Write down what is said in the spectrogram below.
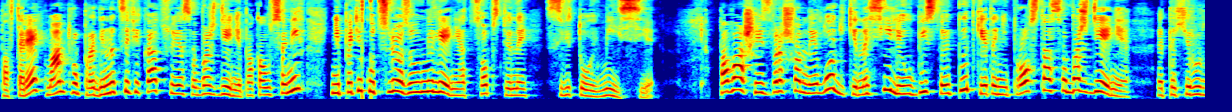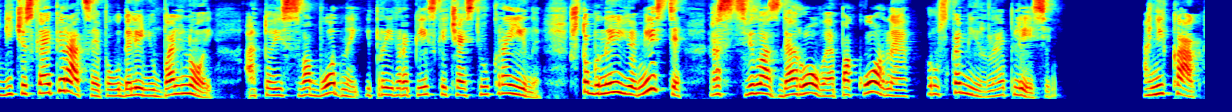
Повторять мантру про денацификацию и освобождение, пока у самих не потекут слезы умиления от собственной святой миссии. По вашей извращенной логике, насилие, убийство и пытки – это не просто освобождение, это хирургическая операция по удалению больной, а то и свободной и проевропейской части Украины, чтобы на ее месте расцвела здоровая, покорная, русскомирная плесень. А никак.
